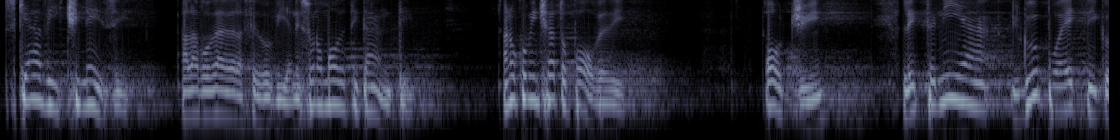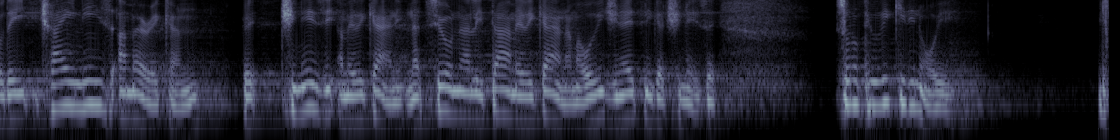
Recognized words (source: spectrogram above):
schiavi cinesi, a lavorare alla ferrovia. Ne sono morti tanti. Hanno cominciato poveri, Oggi l'etnia, il gruppo etnico dei Chinese American, eh, cinesi americani, nazionalità americana ma origine etnica cinese, sono più ricchi di noi. Il,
